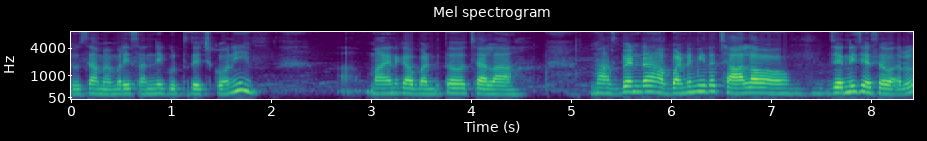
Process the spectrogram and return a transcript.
చూసి ఆ మెమరీస్ అన్నీ గుర్తు తెచ్చుకొని మా ఆయనకి ఆ బండితో చాలా మా హస్బెండ్ ఆ బండి మీద చాలా జర్నీ చేసేవారు.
